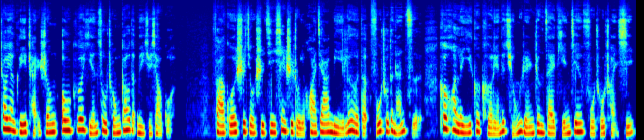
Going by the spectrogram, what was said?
照样可以产生讴歌严肃崇高的美学效果。法国十九世纪现实主义画家米勒的《浮厨的男子》刻画了一个可怜的穷人正在田间浮厨喘息，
